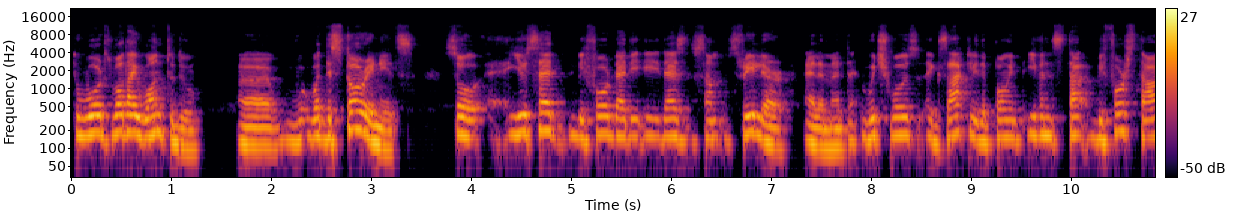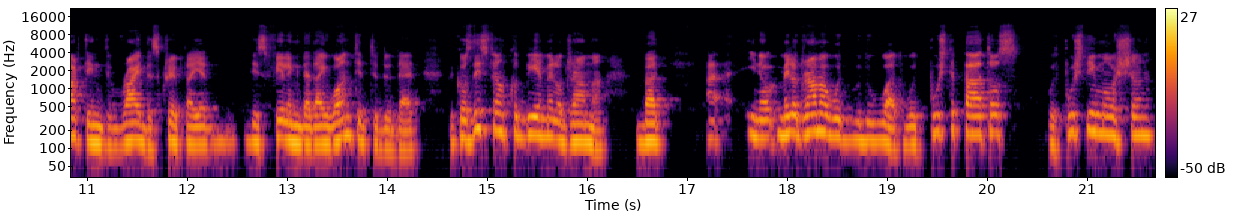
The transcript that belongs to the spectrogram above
towards what I want to do, uh, what the story needs. So uh, you said before that it, it, has some thriller element, which was exactly the point. Even start before starting to write the script, I had this feeling that I wanted to do that because this film could be a melodrama, but uh, you know, melodrama would, would do what? Would push the pathos, would push the emotion,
